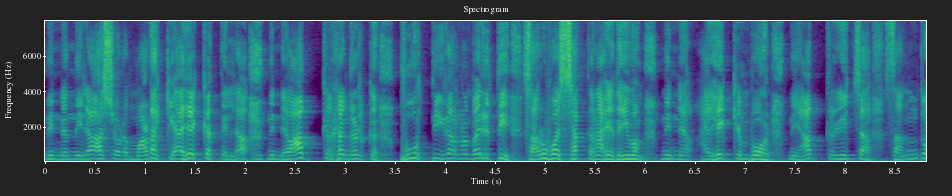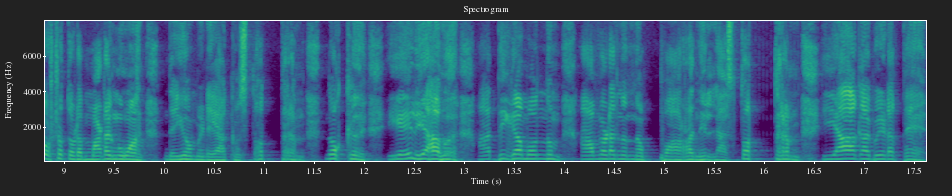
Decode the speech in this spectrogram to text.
നിന്നെ നിരാശയോടെ മടക്കി അയക്കത്തില്ല. നിന്റെ ആഗ്രഹങ്ങൾക്ക് പൂർത്തീകരണം വരുത്തി സർവശക്തനായ ദൈവം നിന്നെ അയക്കുമ്പോൾ നീ ആഗ്രഹിച്ച സന്തോഷത്തോടെ മടങ്ങുവാൻ ദൈവം ഇടയാക്കും. സ്തോത്രം. നോക്ക് ഏലിയാവ് അധികമൊന്നും അവിടെ നിന്ന് പറഞ്ഞില്ല. സ്തോത്രം. യാഗപീഠത്തെ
